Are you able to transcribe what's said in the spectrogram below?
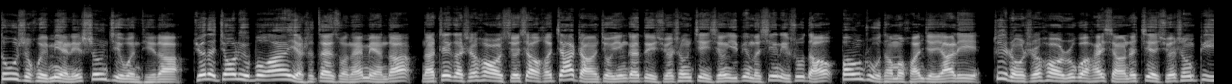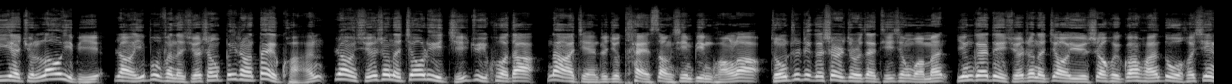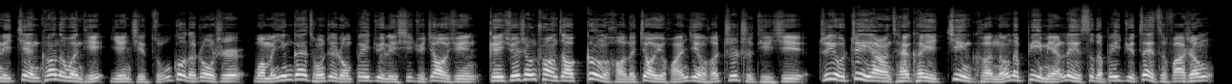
都是会面临生计问题的，觉得焦虑不安也是在所难免的。那这个时候，学校和家长就应该对学生进行一定的心理疏导，帮助他们缓解压力。这种时候，如果还想着借学生毕业去捞一笔，让一部分的学生背上贷款，让学生的焦虑急剧扩大，那简直就太丧心病狂了。总之，这个事儿就是在提醒我们，应该对学生的教育、社会关怀度和心理健康的问题引起足够的重视。我们应该从这种悲剧里吸取教训，给学生创造更好的教育环境和支持体系。只有这样，才可以尽可能的避免类似的悲剧再次发生。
